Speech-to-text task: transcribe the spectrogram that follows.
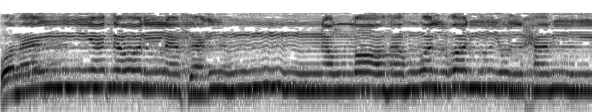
ومن يتول فإن الله هو الغني الحميد.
